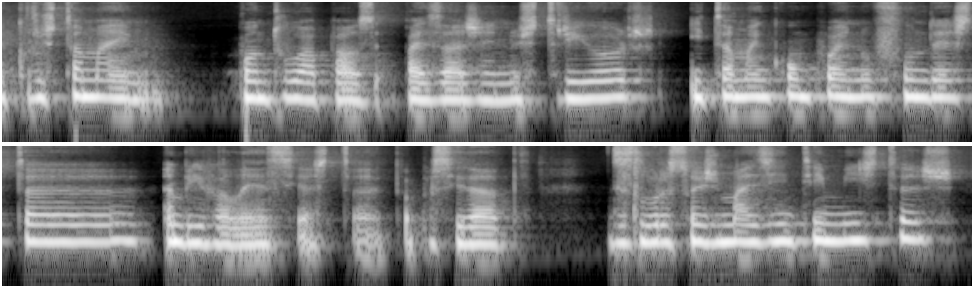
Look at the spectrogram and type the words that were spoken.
a, cruz também pontua a paisagem no exterior e também compõe, no fundo, esta ambivalência, esta capacidade de celebrações mais intimistas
